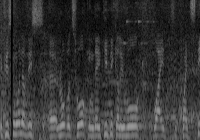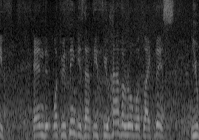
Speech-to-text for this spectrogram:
if you see one of these uh, robots walking, they typically walk quite, quite stiff. And what we think is that if you have a robot like this, you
